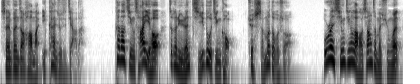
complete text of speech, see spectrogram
身份证号码一看就是假的。看到警察以后，这个女人极度惊恐，却什么都不说。无论刑警老张怎么询问，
